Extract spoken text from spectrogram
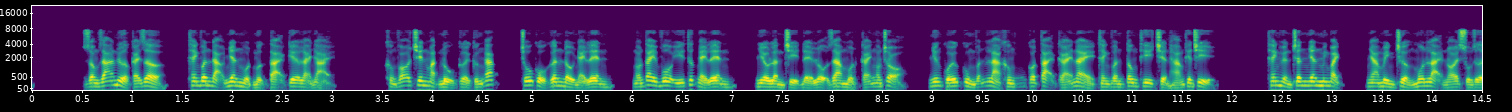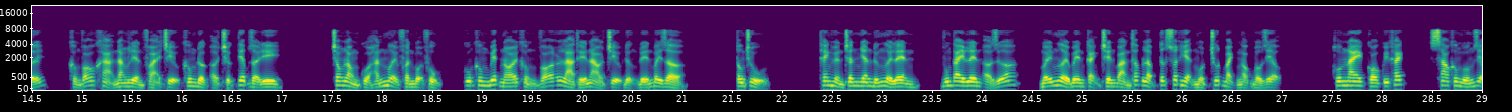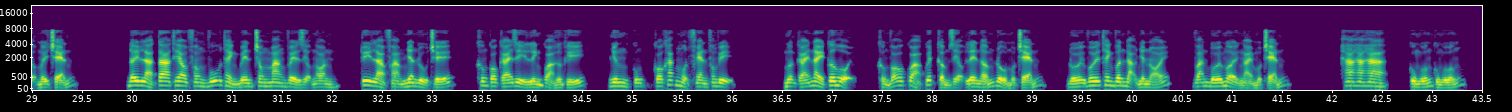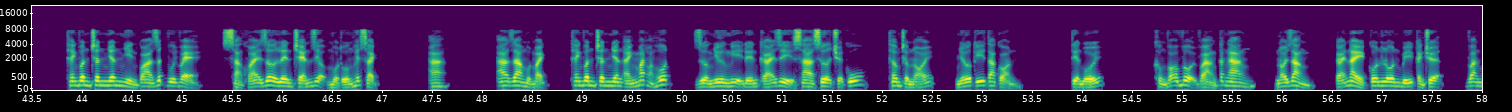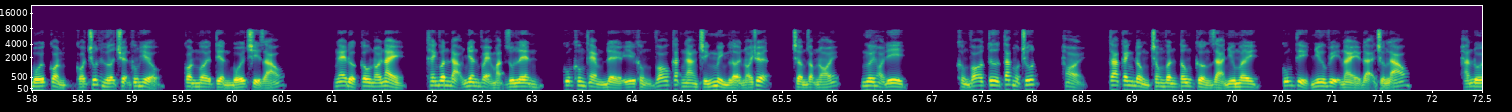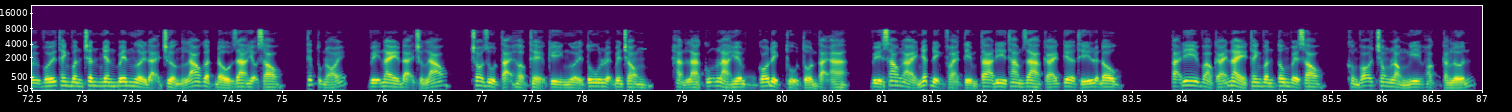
Dòng dã nửa cái giờ thanh vân đạo nhân một mực tại kia lại nhải. Khổng võ trên mặt nụ cười cứng ngắc, chỗ cổ gân đầu nhảy lên, ngón tay vô ý thức nhảy lên, nhiều lần chỉ để lộ ra một cái ngón trỏ, nhưng cuối cùng vẫn là không có tại cái này thanh vân tông thi triển hám thiên chỉ. Thanh huyền chân nhân minh bạch, nhà mình trưởng môn lại nói xuống dưới, khổng võ khả năng liền phải chịu không được ở trực tiếp rời đi. Trong lòng của hắn mười phần bội phục, cũng không biết nói khổng võ là thế nào chịu đựng đến bây giờ. Tông chủ. Thanh huyền chân nhân đứng người lên, vung tay lên ở giữa, mấy người bên cạnh trên bàn thấp lập tức xuất hiện một chút bạch ngọc bầu rượu. Hôm nay có quý khách, sao không uống rượu mấy chén? Đây là ta theo phong vũ thành bên trong mang về rượu ngon, tuy là phàm nhân đủ chế, không có cái gì linh quả hương khí, nhưng cũng có khác một phen phong vị. Mượn cái này cơ hội, khổng võ quả quyết cầm rượu lên ấm đổ một chén, đối với thanh vân đạo nhân nói văn bối mời ngài một chén. Ha ha ha, cùng uống cùng uống. Thanh vân chân nhân nhìn qua rất vui vẻ, sảng khoái giơ lên chén rượu một uống hết sạch. A a ra một mạch, thanh vân chân nhân ánh mắt hoảng hốt, dường như nghĩ đến cái gì xa xưa chuyện cũ, thâm trầm nói, nhớ kỹ ta còn. Tiền bối. Khổng võ vội vàng cắt ngang, nói rằng, cái này côn lôn bí cảnh chuyện văn bối còn có chút hứa chuyện không hiểu còn mời tiền bối chỉ giáo. Nghe được câu nói này thanh vân đạo nhân vẻ mặt run lên cũng không thèm để ý khổng võ cắt ngang chính mình lời nói chuyện trầm giọng nói ngươi hỏi đi. Khổng võ tư tắc một chút hỏi ta canh đồng trong vân tông cường giả như mây cũng tỉ như vị này đại trưởng lão? Hắn đối với thanh vân chân nhân bên người đại trưởng lão gật đầu ra hiệu sau tiếp tục nói vị này đại trưởng lão cho dù tại hợp thể kỳ người tu luyện bên trong hẳn là cũng là hiếm có địch thủ tồn tại a à, vì sao ngài nhất định phải tìm ta đi tham gia cái kia thí luyện đâu? Tại đi vào cái này thanh vân tông về sau khổng võ trong lòng nghi hoặc càng lớn.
